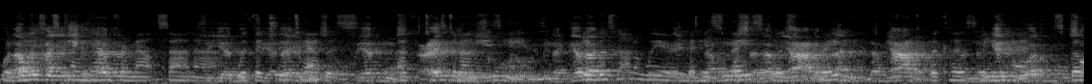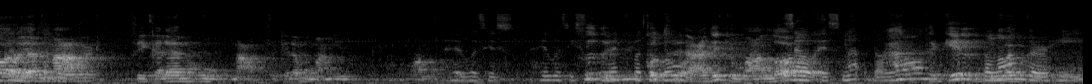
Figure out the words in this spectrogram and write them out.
When ولو Moses حي came down from الشهاده Mount في Sinai يد with the في two يدي موسى tablets وفي يد موسى of عند testimony in his نزوله hands, من he الجبل was not aware that إن his موسى face لم was يعلم أن radiant لم يعلم because أن he جلد had وجهه spoken صار with the يلمع Lord, في كلامه معه في كلامه مع مين؟ مع الله. who was his, who was he sleeping with? The Lord. So it's not the, long, the longer he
